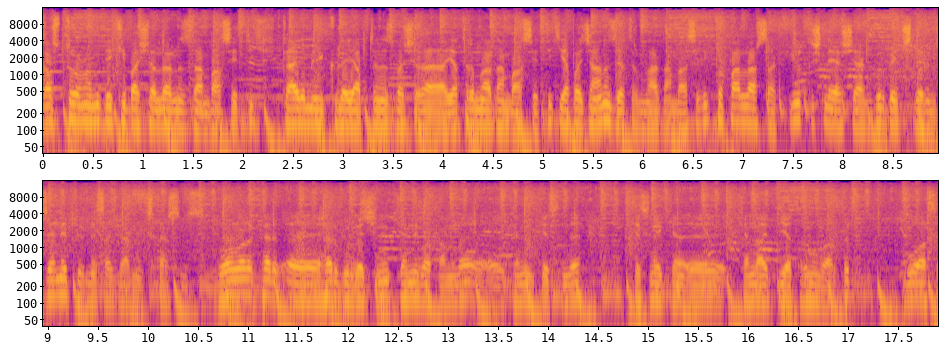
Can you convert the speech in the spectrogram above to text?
Gastronomideki başarılarınızdan bahsettik. Gayrimenkule yaptığınız başarı, yatırımlardan bahsettik. Yapacağınız yatırımlardan bahsettik. Toparlarsak yurt dışında yaşayan gurbetçilerimize ne tür mesaj vermek istersiniz? Doğal olarak her e, her gurbetçinin kendi vatanında, e, kendi ülkesinde ülkesine ke- e, kendine ait bir yatırımı vardır. Bu arsa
